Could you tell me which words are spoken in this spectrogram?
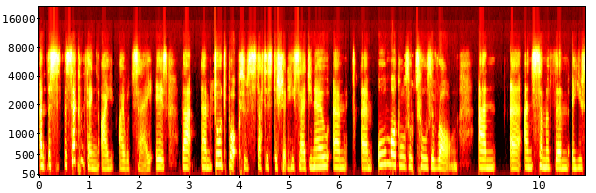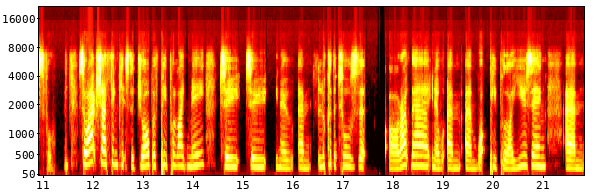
um, the, the second thing I, I would say is that um, George Box was a statistician he said you know um, um, all models or tools are wrong and uh, and some of them are useful. So actually, I think it's the job of people like me to to you know um, look at the tools that are out there, you know, um, um, what people are using, um,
